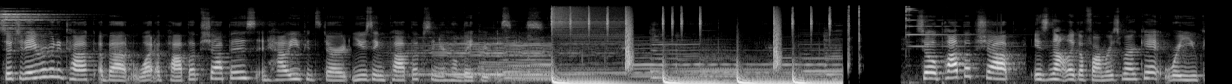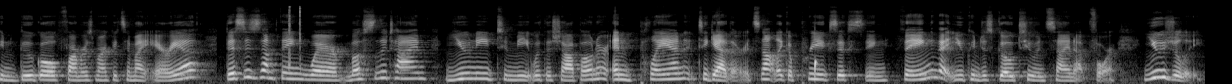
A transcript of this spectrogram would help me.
So today we're going to talk about what a pop-up shop is and how you can start using pop-ups in your home bakery business. So a pop-up shop is not like a farmer's market where you can Google farmer's markets in my area. This is something where most of the time you need to meet with a shop owner and plan together. It's not like a pre-existing thing that you can just go to and sign up for. Usually,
